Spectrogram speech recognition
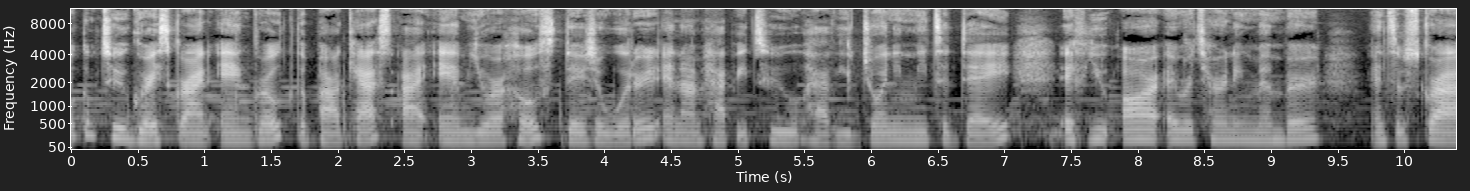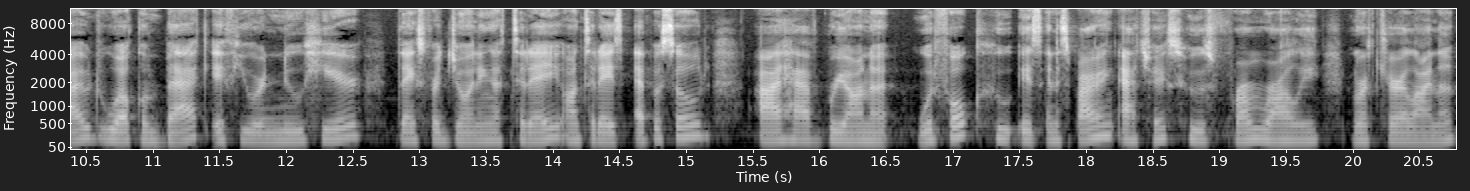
Welcome to Grace Grind and Growth, the podcast. I am your host, Deja Woodard, and I'm happy to have you joining me today. If you are a returning member and subscribed, welcome back. If you are new here, thanks for joining us today. On today's episode, I have Brianna Woodfolk, who is an aspiring actress who's from Raleigh, North Carolina.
